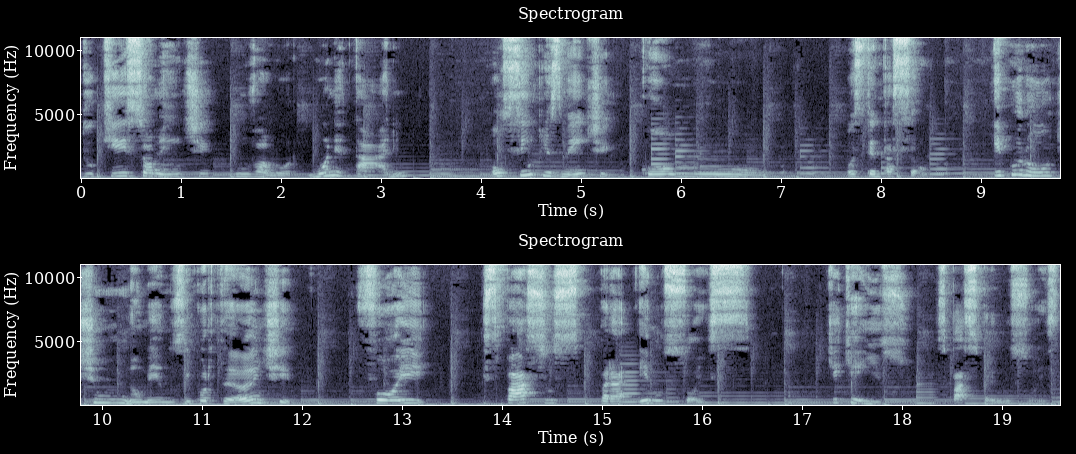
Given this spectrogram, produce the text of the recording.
do que somente um valor monetário ou simplesmente como ostentação. E por último, não menos importante, foi espaços para emoções. O que, que é isso? Espaços para emoções.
